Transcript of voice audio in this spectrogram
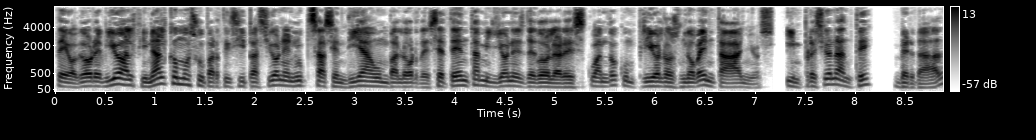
Theodore vio al final como su participación en UPS ascendía a un valor de 70 millones de dólares cuando cumplió los 90 años. Impresionante, ¿verdad?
